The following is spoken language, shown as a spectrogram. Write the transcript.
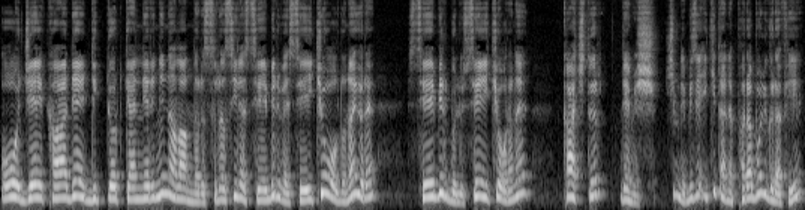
OCKD dikdörtgenlerinin alanları sırasıyla S1 ve S2 olduğuna göre S1 bölü S2 oranı kaçtır demiş. Şimdi bize iki tane parabol grafiği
